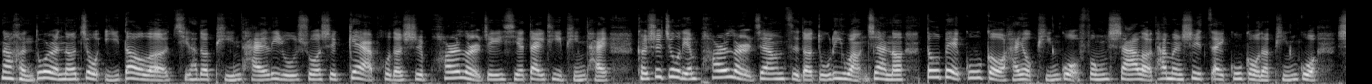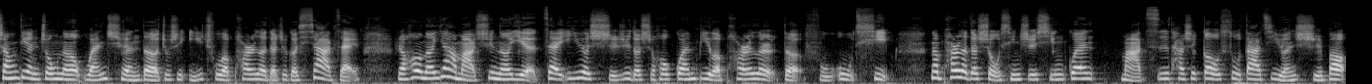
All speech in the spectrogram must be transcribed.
那很多人呢就移到了其他的平台，例如说是 Gap 或者是 Parler 这一些代替平台。可是就连 Parler 这样子的独立网站呢，都被 Google 还有苹果封杀了。他们是在 Google 的苹果商店中呢，完全的就是移除。Parler 的这个下载，然后呢，亚马逊呢也在一月十日的时候关闭了 Parler 的服务器。那 Parler 的首席执行官马兹他是告诉大纪元时报，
